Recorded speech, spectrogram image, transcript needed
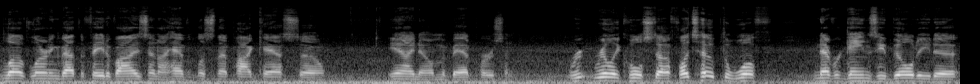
love learning about the fate of Eisen. I haven't listened to that podcast, so yeah, I know I'm a bad person. really cool stuff. Let's hope the wolf never gains the ability to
